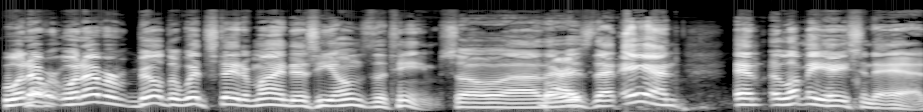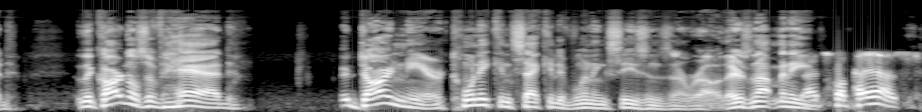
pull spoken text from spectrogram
whatever whatever Bill DeWitt's state of mind is, he owns the team. So uh, there Right. is that. And and let me hasten to add, the Cardinals have had darn near twenty consecutive winning seasons in a row. There's not many. That's the past.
